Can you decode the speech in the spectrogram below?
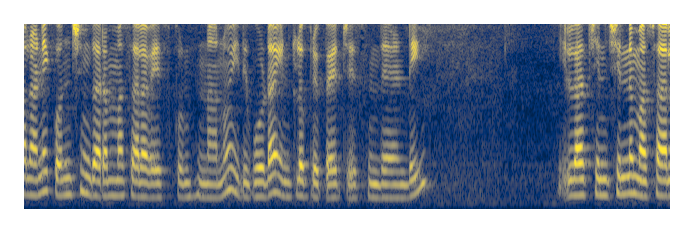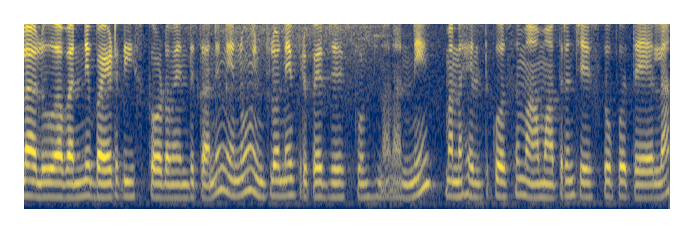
అలానే కొంచెం గరం మసాలా వేసుకుంటున్నాను. ఇది కూడా ఇంట్లో ప్రిపేర్ చేసిందే అండి. ఇలా చిన్న చిన్న మసాలాలు అవన్నీ బయట తీసుకోవడం ఎందుకని నేను ఇంట్లోనే ప్రిపేర్ చేసుకుంటున్నాను అన్నీ. మన హెల్త్ కోసం ఆ మాత్రం చేసుకోకపోతే ఎలా?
